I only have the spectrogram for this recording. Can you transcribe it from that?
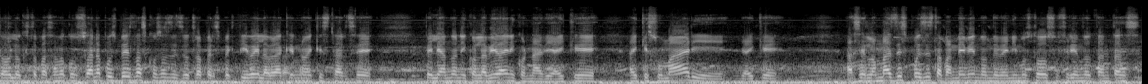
todo lo que está pasando con Susana, pues ves las cosas desde otra perspectiva y la verdad que no hay que estarse peleando ni con la vida ni con nadie, hay que, hay que sumar y hay que hacerlo más después de esta pandemia en donde venimos todos sufriendo tantas,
